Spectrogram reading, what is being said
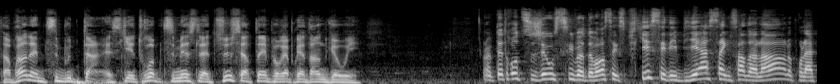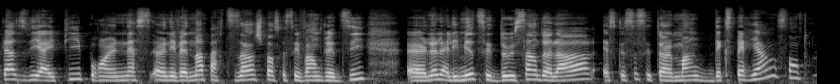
Ça va prendre un petit bout de temps. Est-ce qu'il est trop optimiste là-dessus? Certains pourraient prétendre que oui. Peut-être autre sujet aussi, va devoir s'expliquer, c'est les billets à 500 dollars pour la place VIP pour un, un, événement partisan. Je pense que c'est vendredi. Euh, là, la limite, c'est 200 dollars. Est-ce que ça, c'est un manque d'expérience, en toi?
